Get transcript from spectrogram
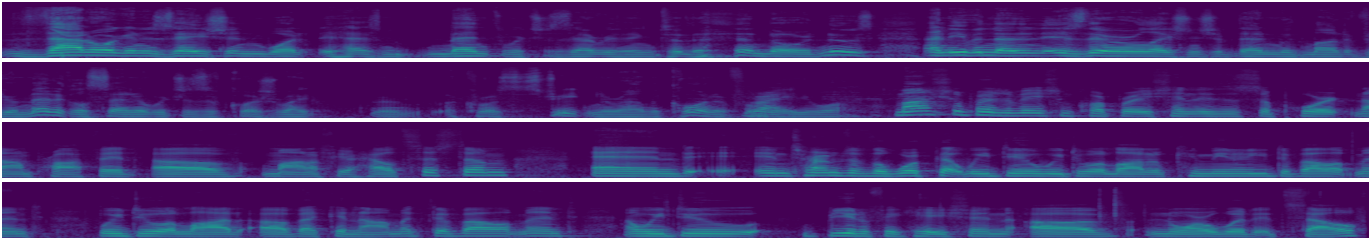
that organization, what it has meant, which is everything to the Norwood News, and even then, is there a relationship then with Montefiore Medical Center, which is, of course, right uh, across the street and around the corner from where you are? Monticello Preservation Corporation is a support nonprofit of Montefiore Health System. And in terms of the work that we do, we do a lot of community development, we do a lot of economic development, and we do beautification of Norwood itself.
